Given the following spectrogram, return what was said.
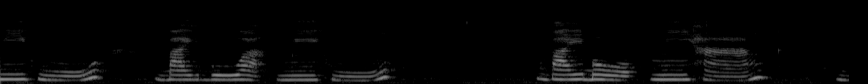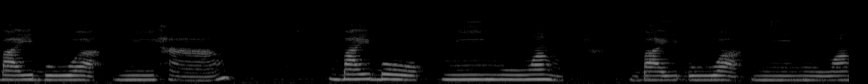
มีหู ใบบัวมีหู ใบโบกมีหาง ใบบัวมีหาง ใบโบกมีงวง ใบบัวมีงวง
